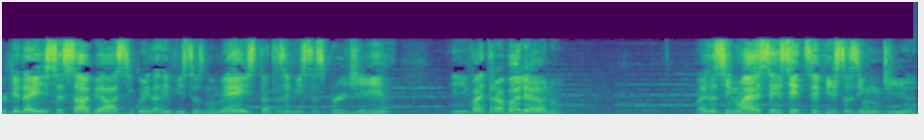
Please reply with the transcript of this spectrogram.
Porque daí você sabe, ah, 50 revistas no mês, tantas revistas por dia, e vai trabalhando. Mas assim, não é 600 revistas em um dia.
